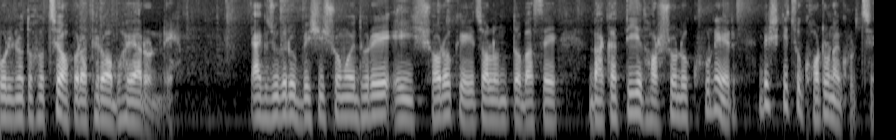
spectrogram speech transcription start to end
পরিণত হচ্ছে অপরাধের অভয়ারণ্যে। এক যুগেরও বেশি সময় ধরে এই সড়কে চলন্ত বাসে ডাকাতি, ধর্ষণ ও খুনের বেশ কিছু ঘটনা ঘটছে।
